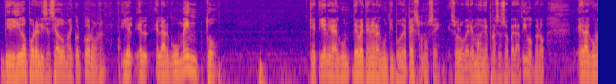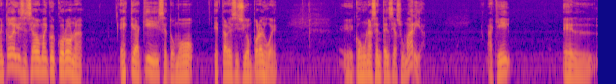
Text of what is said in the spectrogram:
dirigido por el licenciado Michael Corona y el, el, argumento que tiene algún, debe tener algún tipo de peso, no sé, eso lo veremos en el proceso apelativo, pero el argumento del licenciado Michael Corona es que aquí se tomó esta decisión por el juez eh, con una sentencia sumaria. Aquí el,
